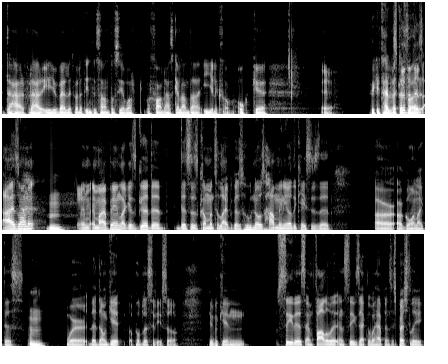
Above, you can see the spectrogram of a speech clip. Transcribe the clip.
det här. För det här är ju väldigt, väldigt intressant att se vart, vad fan det här ska landa i. Liksom. Och eh, Yeah. vilket It's helvete good that för... there's eyes on it. Mm, In, in my opinion, like it's good that this is coming to light because who knows how many other cases that are are going like this mm, where that don't get a publicity. So people can see this and follow it and see exactly what happens. Especially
